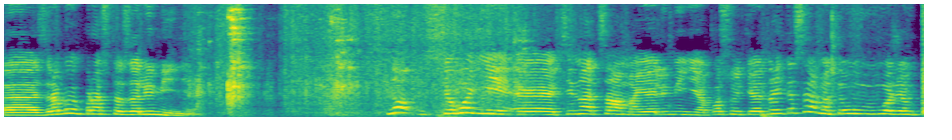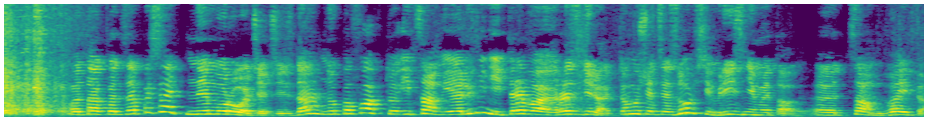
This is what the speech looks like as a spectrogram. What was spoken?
Е, зробив просто з алюмінія. Ну, сьогодні е, ціна сама і алюмінія по суті одна й та сама, тому ми можемо отак от записати, не морочачись. Да? Ну, по факту і сам, і алюміній треба розділяти, тому що це зовсім різні метали. Е, сам 2,5.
